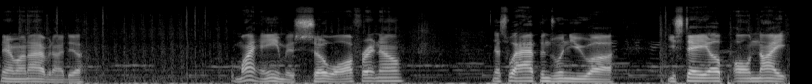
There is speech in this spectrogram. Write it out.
Never mind, I have an idea. My aim is so off right now. That's what happens when you uh, you stay up all night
